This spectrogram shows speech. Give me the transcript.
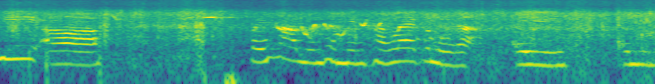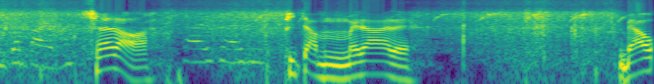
ที่พี่เอ่อไปหาลุงทมินครั้งแรกก็หนูน่ะไอไอมินก็ไปนะใช่เหรอ ใช่ใช่พี่พี่จำไม่ได้เลยแบล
